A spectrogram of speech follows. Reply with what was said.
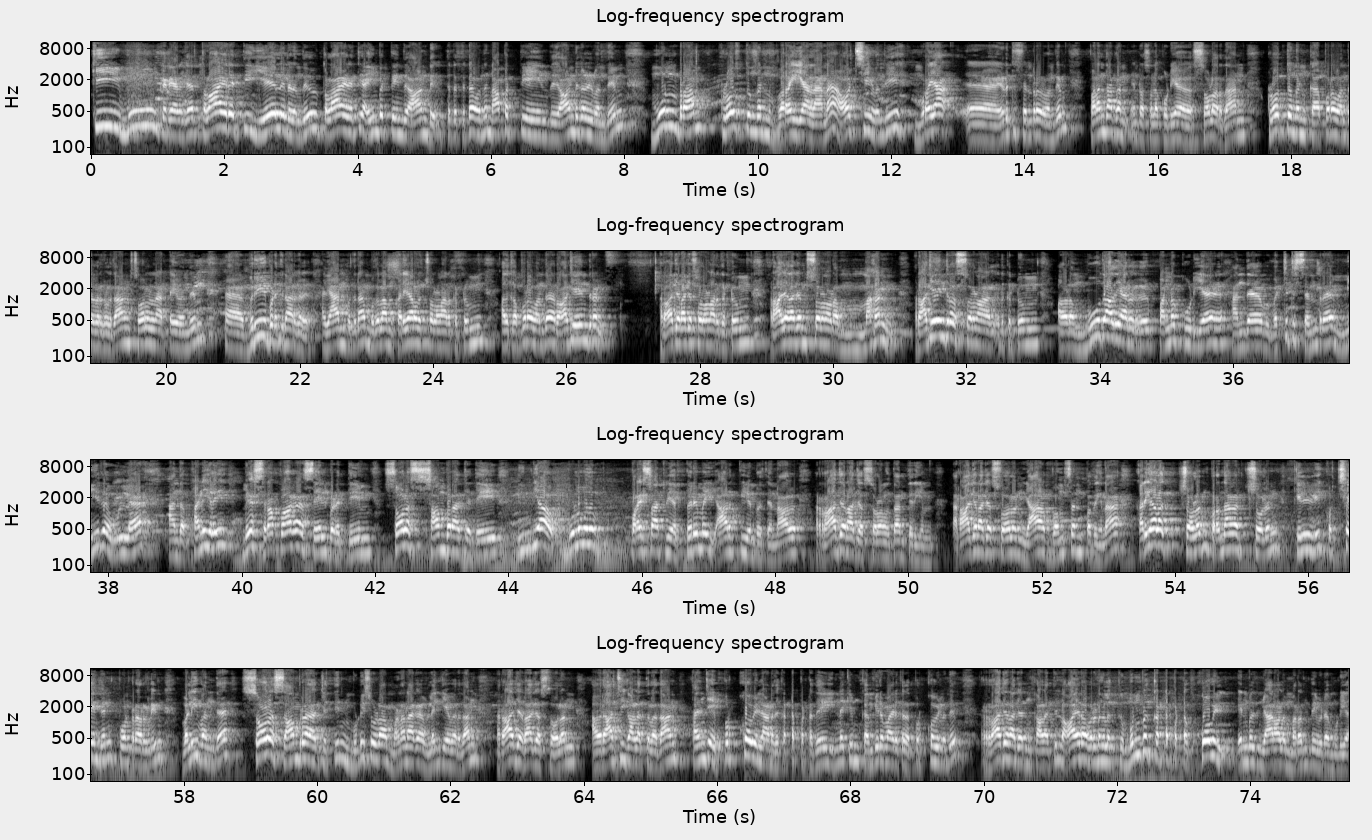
கிமு கிடையாதுங்க தொள்ளாயிரத்தி ஏழுலேருந்து தொள்ளாயிரத்தி ஐம்பத்தைந்து ஆண்டு கிட்டத்தட்ட வந்து நாற்பத்தி ஐந்து ஆண்டுகள் வந்து மூன்றாம் குலோத்துங்கன் வரையாலான ஆட்சியை வந்து முறையாக எடுத்து சென்றவர் வந்து பரந்தாங்கன் என்று சொல்லக்கூடிய சோழர் தான். குலோத்துங்கனுக்கு அப்புறம் வந்தவர்கள் தான் சோழ நாட்டை வந்து விரிவுபடுத்தினார்கள். அது யாருன்னு பார்த்தீங்கன்னா முதலாம் கரிகால சோழனாக இருக்கட்டும் அதுக்கப்புறம் வந்த ராஜேந்திரன். ராஜராஜ சோழனா இருக்கட்டும் ராஜராஜன் சோழனோட மகன் ராஜேந்திர சோழனா இருக்கட்டும் அவரோட மூதாதையார்கள் பண்ணக்கூடிய அந்த வச்சுட்டு சென்ற மீத உள்ள அந்த பணிகளை மிக சிறப்பாக செயல்படுத்தி சோழ சாம்ராஜ்யத்தை இந்தியா முழுவதும் பறைசாற்றிய பெருமை யாருக்கு என்று சொன்னால் ராஜராஜ சோழனுக்கு தான் தெரியும். ராஜராஜ சோழன் யார் வம்சன் பார்த்தீங்கன்னா கரிகால சோழன் பரந்தாங்க சோழன் கிள்ளி கொச்சேந்தன் போன்றவர்களின் வழிவந்த சோழ சாம்ராஜ்யத்தின் முடிசூடா மன்னனாக விளங்கியவர் தான் ராஜராஜ சோழன். அவர் ஆட்சி காலத்தில் தான் தஞ்சை பொற்கோவிலானது கட்டப்பட்டது. இன்னைக்கும் கம்பீரமாக இருக்கிற பொற்கோவில் வந்து ராஜராஜன் காலத்தில் ஆயிரம் வருடங்களுக்கு முன்பு கட்டப்பட்ட கோவில் என்பது யாராலும் மறந்துவிட முடியாது.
